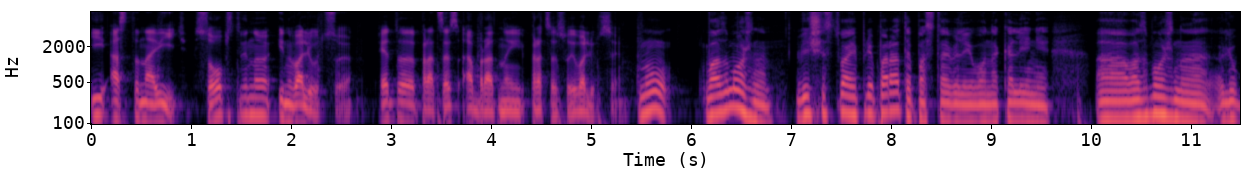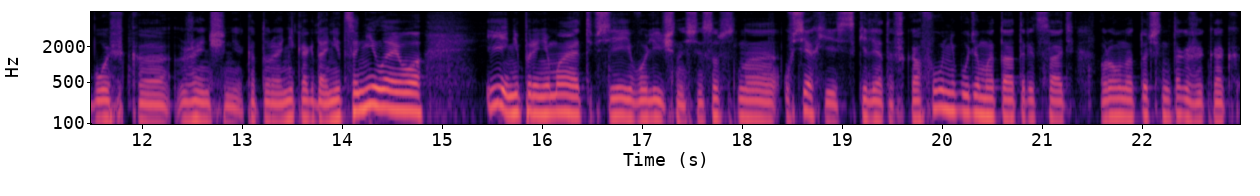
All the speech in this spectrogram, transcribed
и остановить собственную инволюцию. Это процесс обратный процессу эволюции. Ну, возможно, вещества и препараты поставили его на колени, а, возможно, любовь к женщине, которая никогда не ценила его и не принимает все его личности. Собственно, у всех есть скелеты в шкафу, не будем это отрицать. Ровно точно так же, как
